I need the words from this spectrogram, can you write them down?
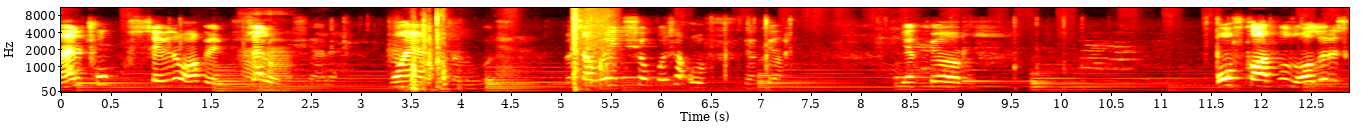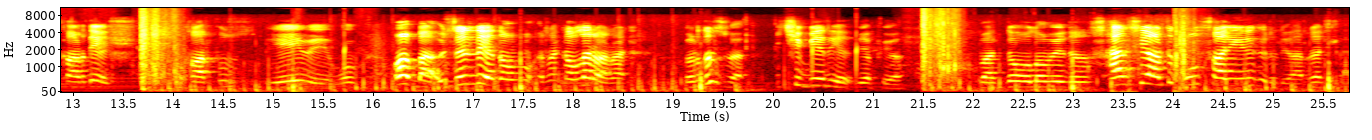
Ben çok sevdim abi. Güzel olmuş yani. Bayağı güzel olmuş. Mesela buraya tişört koysa of yakıyor. Yakıyor. Of karpuz alırız kardeş. Karpuz. Abi bak üzerinde ya da rakamlar var bak. Gördünüz mü? 2-1 yapıyor. Bak ne olabilir. Her şey artık 10 saniyede kırılıyor arkadaşlar.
